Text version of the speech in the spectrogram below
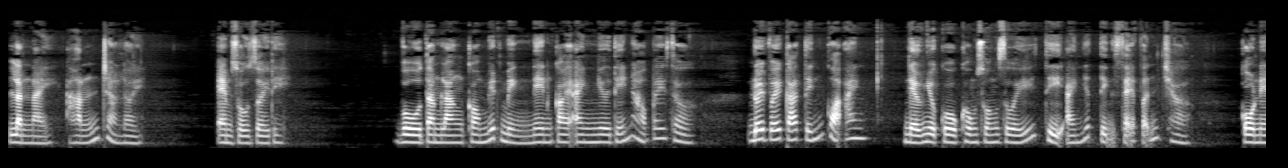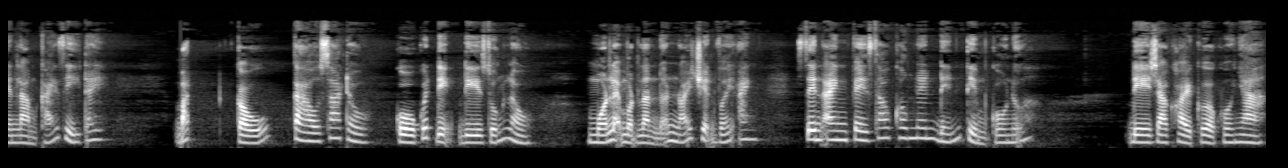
Lần này hắn trả lời. Em xuống dưới đi. Vô Tam Lăng không biết mình nên coi anh như thế nào bây giờ. Đối với cá tính của anh, nếu như cô không xuống dưới thì anh nhất định sẽ vẫn chờ. Cô nên làm cái gì đây? Bắt, cấu, cào ra đầu, cô quyết định đi xuống lầu. Muốn lại một lần nữa nói chuyện với anh, xin anh về sau không nên đến tìm cô nữa. Đi ra khỏi cửa cô nhà,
